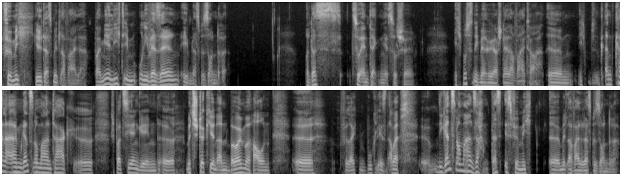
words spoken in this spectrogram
Für mich gilt das mittlerweile. Bei mir liegt im Universellen eben das Besondere. Und das zu entdecken ist so schön. Ich muss nicht mehr höher, schneller, weiter. Ähm, ich kann an einem ganz normalen Tag äh, spazieren gehen, äh, mit Stöckchen an Bäume hauen, äh, vielleicht ein Buch lesen. Aber äh, die ganz normalen Sachen, das ist für mich mittlerweile das Besondere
